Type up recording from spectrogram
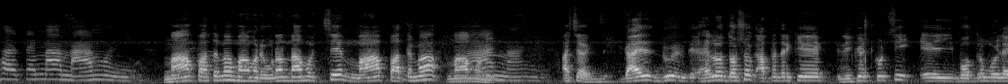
ফাতেমা মামনি। মা পাতেমা মামনি। ওনার নাম হচ্ছে মা পাতেমা মামনি। আচ্ছা গায়ে হ্যালো দর্শক আপনাদেরকে রিকোয়েস্ট করছি এই ভদ্র মহিলা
